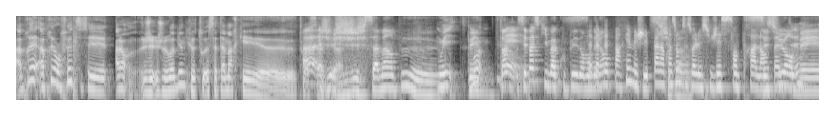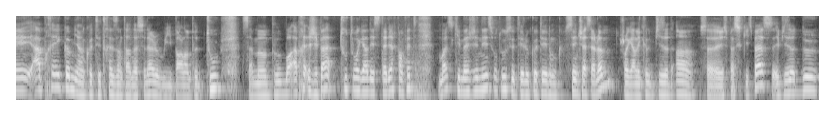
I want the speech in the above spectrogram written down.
Après, après, en fait, c'est. Alors, je, je vois bien que toi, ça t'a marqué, toi, ah, ça. je- je- ça m'a un peu. euh, Oui, Enfin, Mais- c'est pas ce qui m'a coupé dans ça mon t'a élan. peut-être marqué, mais j'ai pas l'impression que ce soit le sujet central. en C'est sûr, mais après, comme il y a un côté très international où il parle un peu de tout, ça m'a un peu. Bon, après, j'ai pas tout, tout regardé. C'est-à-dire qu'en fait, moi, ce qui m'a gêné surtout, c'était le côté. Donc, c'est une chasse à l'homme. Je regarde l'épisode 1, ça, il se passe ce qui se passe. Épisode 2,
